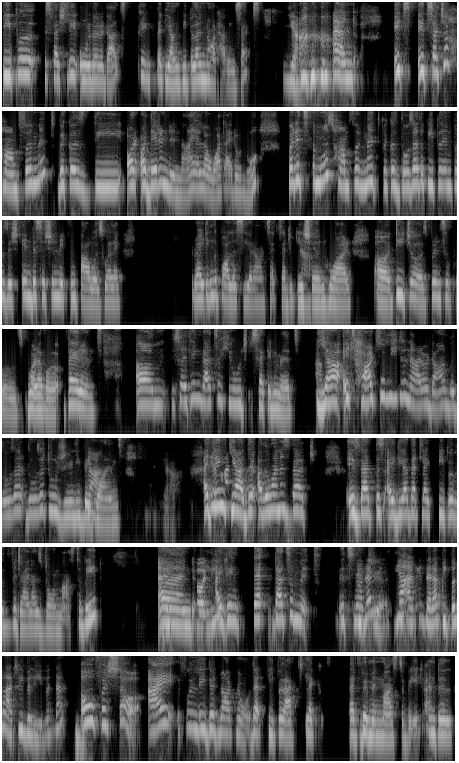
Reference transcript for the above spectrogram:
people, especially older adults, think that young people are not having sex. Yeah. and it's it's such a harmful myth because the or or they're in denial or what I don't know, but it's the most harmful myth because those are the people in position in decision making powers who are like writing the policy around sex education yeah. who are uh, teachers principals whatever parents um, so i think that's a huge second myth yeah it's hard for me to narrow down but those are those are two really big yeah. ones. Yeah. I yeah, think yeah the other one is that is that this idea that like people with vaginas don't masturbate. And really? i think that that's a myth. It's not that, real. Yeah i mean there are people who actually believe in that. Oh for sure. I fully did not know that people act like that women masturbate until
